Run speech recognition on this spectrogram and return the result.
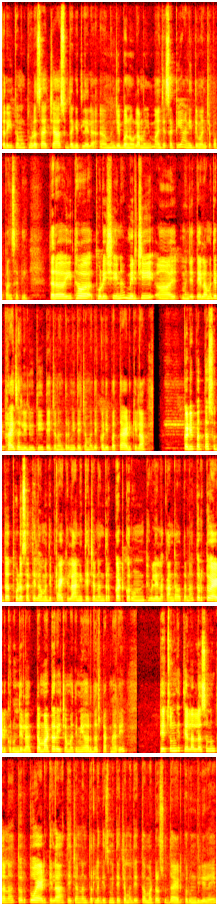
तर इथं मग थोडासा चहासुद्धा घेतलेला म्हणजे बनवला मी माझ्यासाठी आणि देवांच्या पप्पांसाठी. तर इथं थोडीशी ना मिरची म्हणजे तेलामध्ये फ्राय झालेली होती. त्याच्यानंतर मी त्याच्यामध्ये कढीपत्ता ॲड केला. कढीपत्तासुद्धा थोडासा तेलामध्ये फ्राय केला आणि त्याच्यानंतर कट करून ठेवलेला कांदा होता ना तर तो ॲड करून दिला. टमाटर याच्यामध्ये मी अर्धच टाकणार आहे. ठेचून घेतलेला लसण होता ना तर तो ॲड केला. त्याच्यानंतर लगेच मी त्याच्यामध्ये टमाटरसुद्धा ॲड करून दिलेलं आहे.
